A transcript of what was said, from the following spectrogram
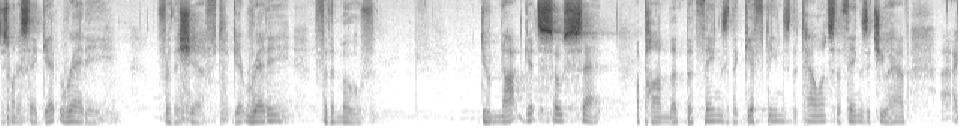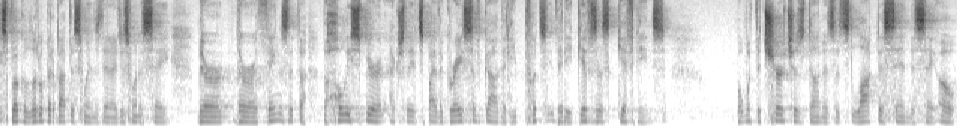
Just want to say get ready for the shift, get ready for the move. Do not get so set upon the, the things, the giftings, the talents, the things that you have. I spoke a little bit about this Wednesday, and I just want to say there are, there are things that the, the Holy Spirit actually, it's by the grace of God that He puts, that He gives us giftings. But what the church has done is it's locked us in to say, oh,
